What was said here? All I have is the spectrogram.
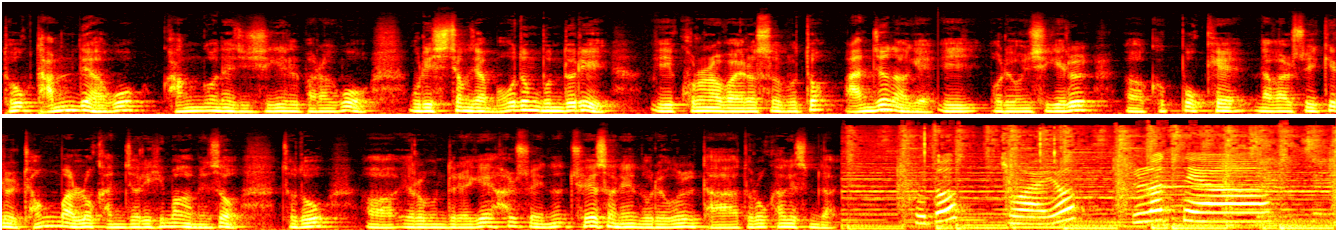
더욱 담대하고 강건해지시길 바라고 우리 시청자 모든 분들이 이 코로나 바이러스부터 안전하게 이 어려운 시기를 어, 극복해 나갈 수 있기를 정말로 간절히 희망하면서 저도 어, 여러분들에게 할 수 있는 최선의 노력을 다하도록 하겠습니다. 구독, 좋아요 눌러주세요.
